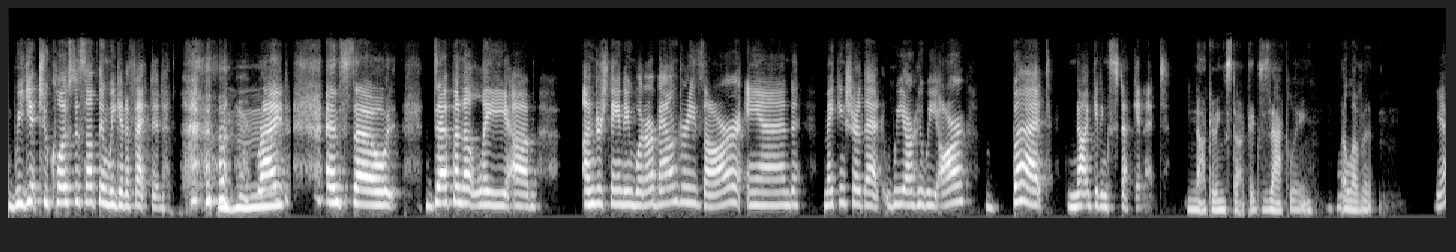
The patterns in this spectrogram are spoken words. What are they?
we get too close to something, we get affected, mm-hmm. right? And so, definitely um, understanding what our boundaries are and making sure that we are who we are, but not getting stuck in it. Not getting stuck. Exactly. Mm-hmm. I love it. Yeah.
